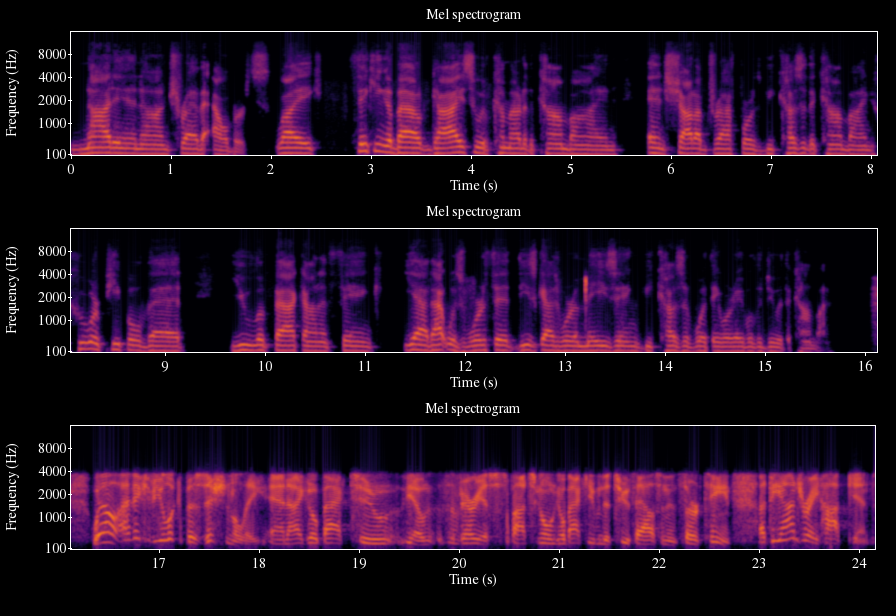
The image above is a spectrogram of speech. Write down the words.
not in on Trev Alberts. Like thinking about guys who have come out of the combine and shot up draft boards because of the combine, who are people that you look back on and think, yeah, that was worth it. These guys were amazing because of what they were able to do at the combine. Well, I think if you look positionally, and I go back to you know the various spots, going go back even to 2013, uh, DeAndre Hopkins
